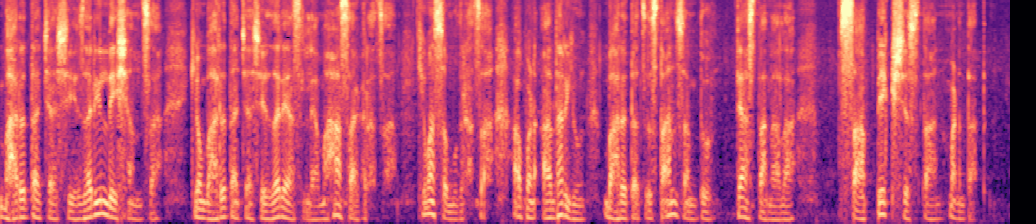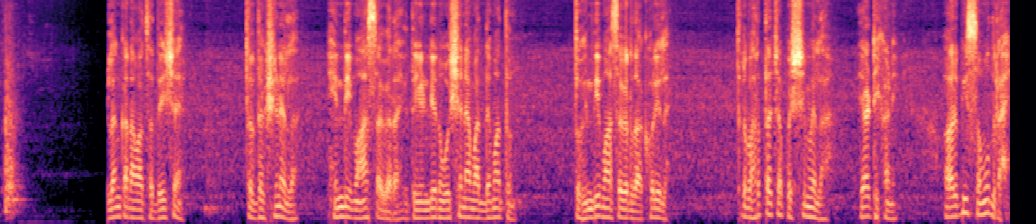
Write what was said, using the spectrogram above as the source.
भारताच्या शेजारील देशांचा किंवा भारताच्या शेजारी असलेल्या महासागराचा किंवा समुद्राचा आपण आधार घेऊन भारताचं स्थान सांगतो. त्या स्थानाला सापेक्ष स्थान म्हणतात. श्रीलंका नावाचा देश आहे. तर दक्षिणेला हिंदी महासागर आहे. ते इंडियन ओशन या माध्यमातून तो हिंदी महासागर दाखवलेला आहे. तर भारताच्या पश्चिमेला या ठिकाणी अरबी समुद्र आहे.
